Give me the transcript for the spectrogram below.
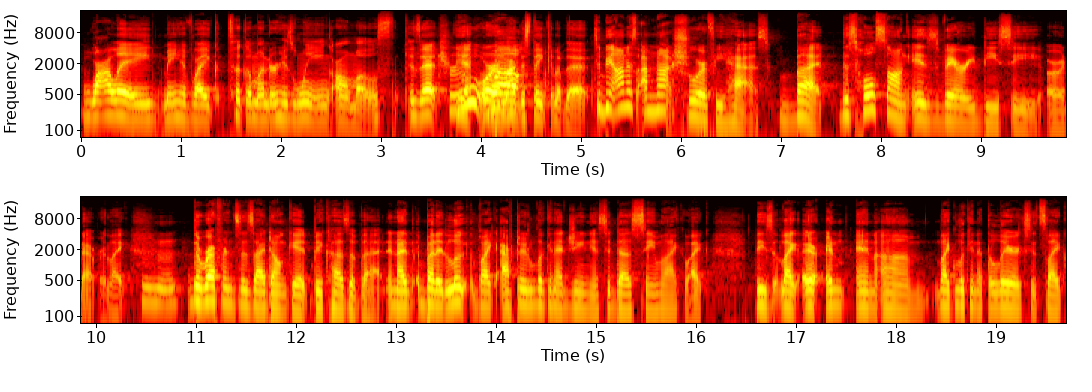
Wale may have like took him under his wing almost. Is that true, Yeah, or am I just thinking of that? to be honest, I'm not sure if he has, but this whole song is very DC or whatever. Like the references I don't get because of that. And I but it look like after looking at Genius, it does seem like like these like er, and and um like looking at the lyrics, it's like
